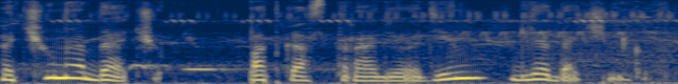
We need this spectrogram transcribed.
«Хочу на дачу» – подкаст «Радио 1» для дачников.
